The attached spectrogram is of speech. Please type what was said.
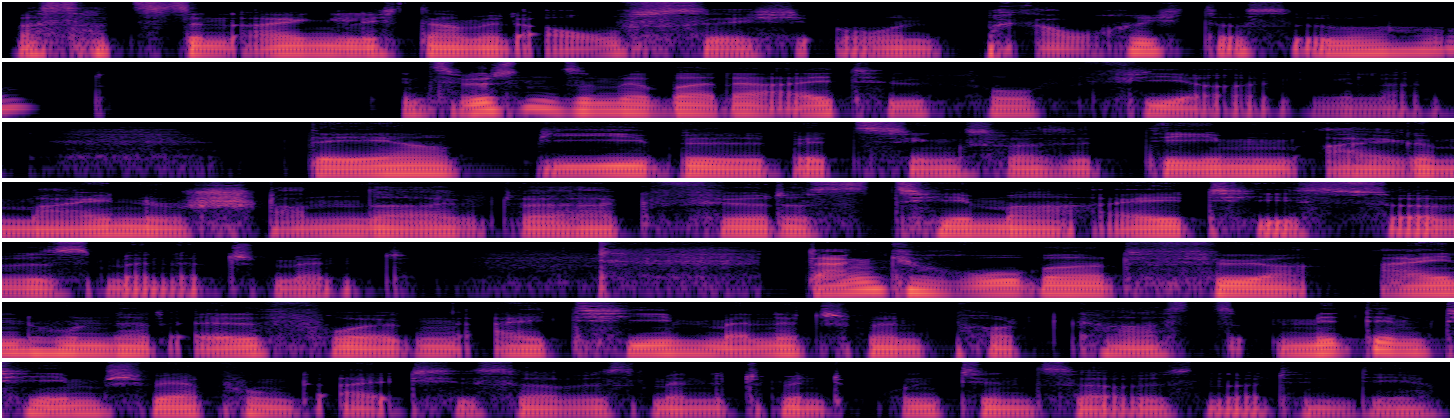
Was hat's denn eigentlich damit auf sich und brauche ich das überhaupt? Inzwischen sind wir bei der ITIL V4 angelangt der Bibel beziehungsweise dem allgemeinen Standardwerk für das Thema IT Service Management. Danke Robert für 111 Folgen IT Management Podcast mit dem Themenschwerpunkt IT Service Management und den Service Nerd in dir.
